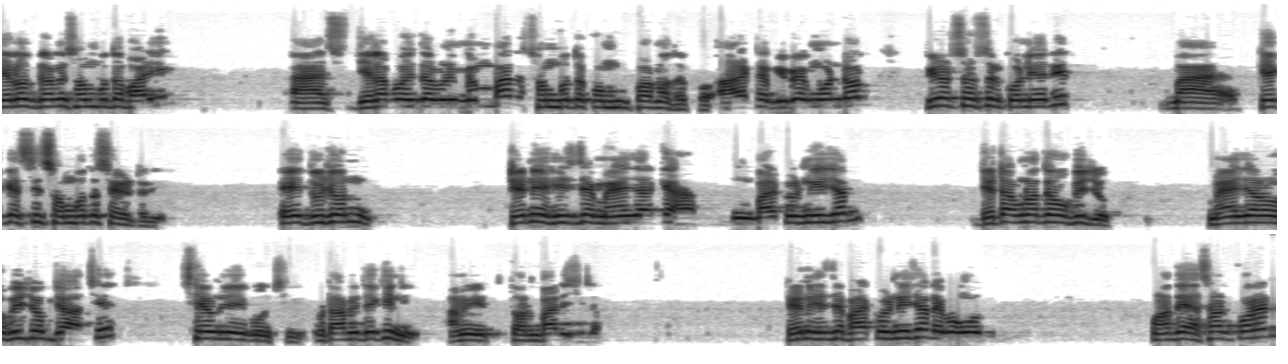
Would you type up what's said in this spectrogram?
চেলক গ্রামে সম্ভবত বাড়ি জেলা পরিষদের উনি মেম্বার সম্ভবত কর্মাধ্যক্ষ। আর একটা বিবেক মণ্ডল পিওর সোর্সের কলিয়ারির কেকেসি সম্ভবত সেক্রেটারি এই দুজন ট্রেনে হিসেবে ম্যানেজারকে বার করে নিয়ে যান। যেটা ওনাদের অভিযোগ, ম্যানেজারের অভিযোগ যা আছে সে অনুযায়ী বলছি ওটা আমি দেখিনি, আমি তখন বাড়ি ছিলাম ট্রেনে হেসে বার করে নিয়ে যান এবং ওনাদের অ্যাসাল্ট করেন,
